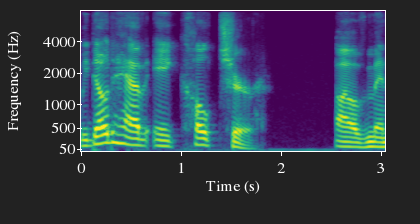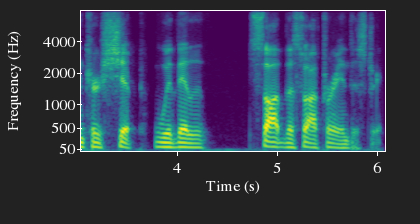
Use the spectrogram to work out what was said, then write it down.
we don't have a culture of mentorship within so- the software industry,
